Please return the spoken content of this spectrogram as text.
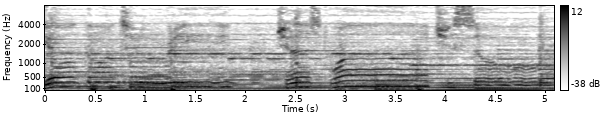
You're going to reap just what you sow.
